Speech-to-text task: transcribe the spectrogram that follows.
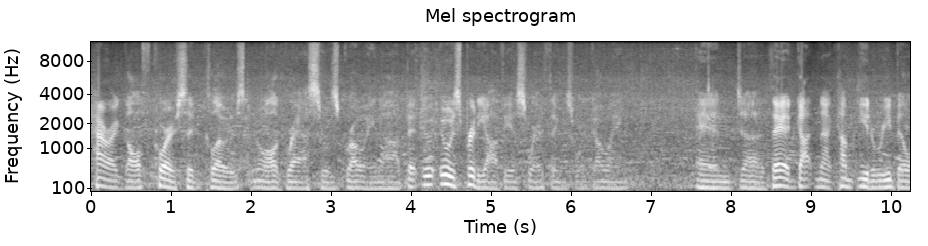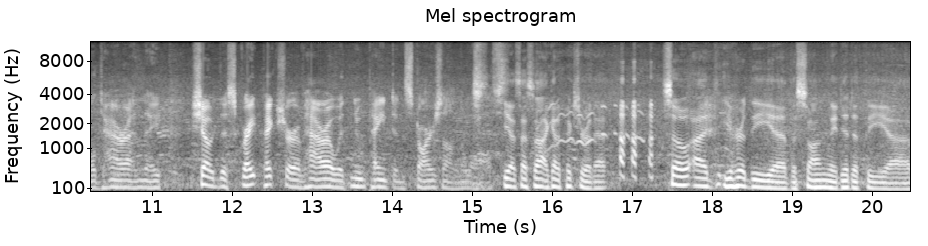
Hara Golf Course had closed and all grass was growing up, it, it was pretty obvious where things were going. And uh, they had gotten that company to rebuild Hara, and they showed this great picture of Hara with new paint and stars on the walls. Yes, I saw. I got a picture of that. so uh, you heard the uh, the song they did at the uh,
